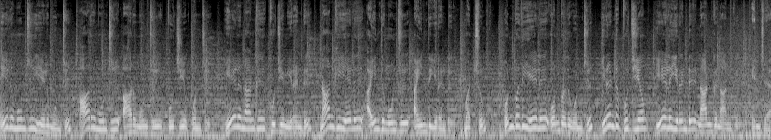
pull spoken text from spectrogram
ஏழு மூன்று ஏழு மூன்று ஆறு மூன்று ஆறு மூன்று பூஜ்ஜியம் ஒன்று ஏழு நான்கு பூஜ்ஜியம் இரண்டு நான்கு ஏழு ஐந்து மூன்று ஐந்து இரண்டு மற்றும் ஒன்பது ஏழு ஒன்பது ஒன்று இரண்டு பூஜ்ஜியம் ஏழு இரண்டு நான்கு நான்கு என்ற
